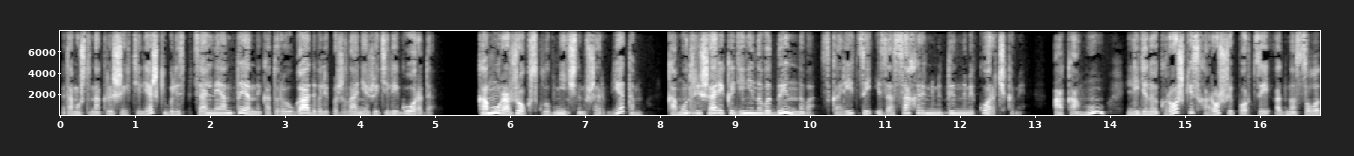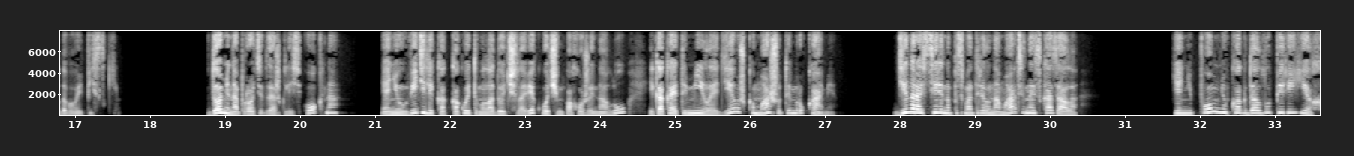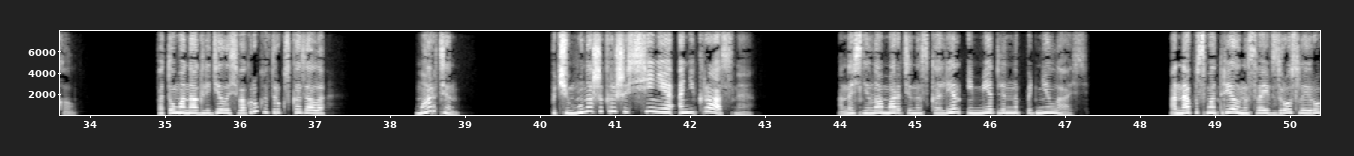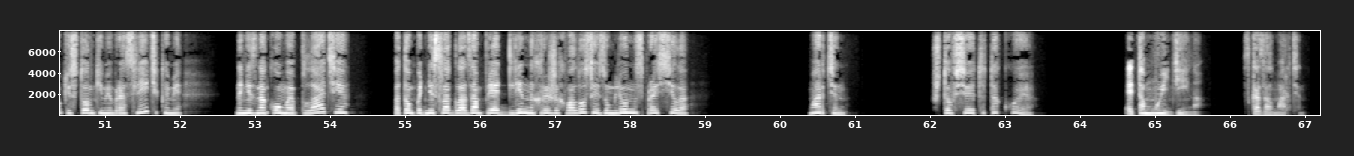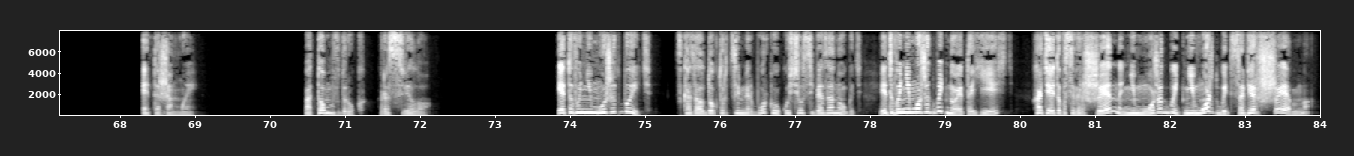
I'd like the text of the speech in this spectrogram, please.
потому что на крыше их тележки были специальные антенны, которые угадывали пожелания жителей города. Кому рожок с клубничным шербетом, кому три шарика Дининого дынного с корицей и засахаренными дынными корочками, а кому ледяной крошки с хорошей порцией односолодового виски. В доме напротив зажглись окна, и они увидели, как какой-то молодой человек, очень похожий на Лу, и какая-то милая девушка машут им руками. Дина растерянно посмотрела на Мартина и сказала, «Я не помню, когда Лу переехал». Потом она огляделась вокруг и вдруг сказала, «Мартин, почему наша крыша синяя, а не красная?» Она сняла Мартина с колен и медленно поднялась. Она посмотрела на свои взрослые руки с тонкими браслетиками, на незнакомое платье, потом поднесла к глазам прядь длинных рыжих волос и изумленно спросила. «Мартин, что все это такое?» «Это мы, Дина», — сказал Мартин. «Это же мы». Потом вдруг рассвело. «Этого не может быть!» — сказал доктор Циммербург и укусил себя за ноготь. Этого не может быть, но это есть. Хотя этого совершенно не может быть, не может быть совершенно.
